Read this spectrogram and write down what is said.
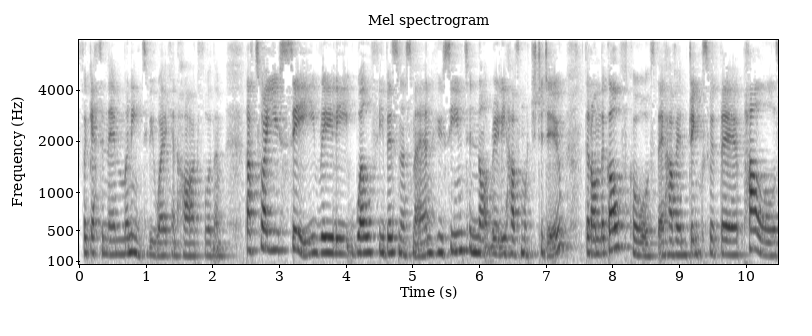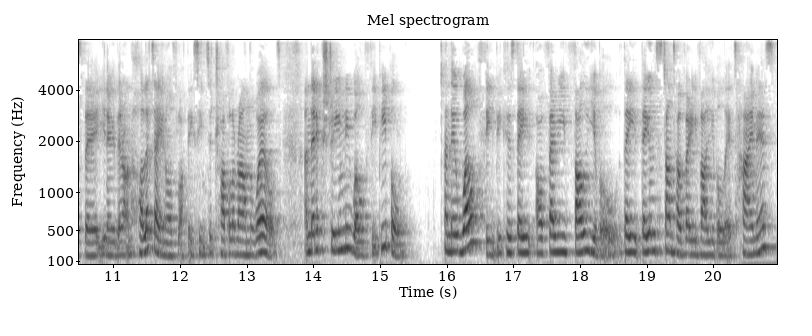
for getting their money to be working hard for them. That's why you see really wealthy businessmen who seem to not really have much to do. They're on the golf course, they're having drinks with their pals, they're, you know, they're on holiday an awful lot. They seem to travel around the world and they're extremely wealthy people and they're wealthy because they are very valuable. They, they understand how very valuable their time is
